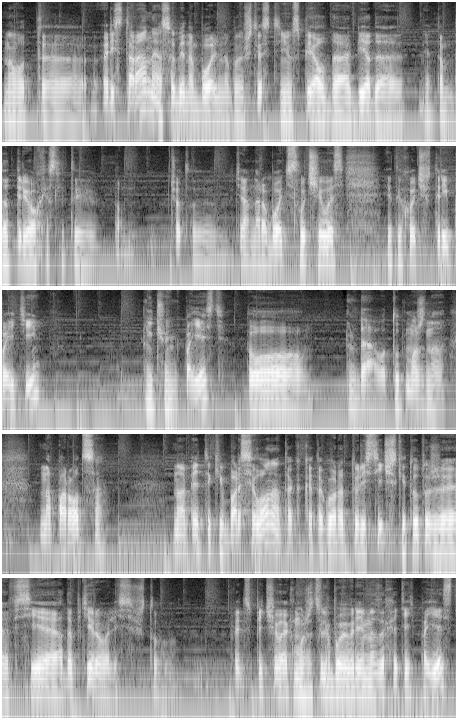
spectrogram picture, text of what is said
Но вот э, рестораны особенно больно, потому что если ты не успел до обеда, там, до трех, если ты там, что-то у тебя на работе случилось, и ты хочешь в три пойти и что-нибудь поесть, то да, вот тут можно напороться. Но опять-таки Барселона, так как это город туристический, тут уже все адаптировались, что в принципе человек может в любое время захотеть поесть,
